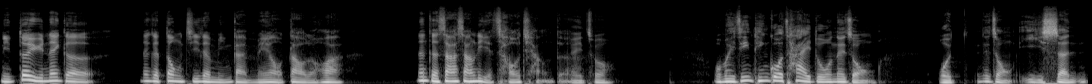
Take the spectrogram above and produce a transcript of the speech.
你对于那个那个动机的敏感没有到的话，那个杀伤力也超强的。没错，我们已经听过太多那种我那种以神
